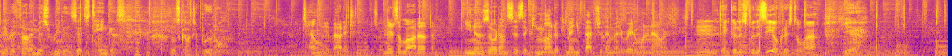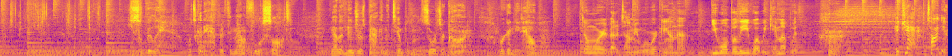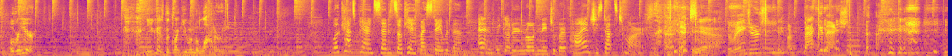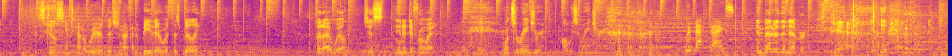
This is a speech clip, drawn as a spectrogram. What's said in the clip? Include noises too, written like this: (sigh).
I never thought I'd miss Rita and Zedd's Tengas. (laughs) Those cogs are brutal. Tell me about it. And there's a lot of them. You know, Zordon says that King Mondo can manufacture them at a rate of one an hour. Hmm, thank goodness for the Zeo crystal, huh? (sighs) Yeah. So, Billy, what's gonna happen if the mount a full assault? Now that Ninjor's back in the temple and the Zords are gone, we're gonna need help. Don't worry about it, Tommy. We're working on that. You won't believe what we came up with. Huh. Hey, Kat, Tanya, over here. You guys look like you won the lottery. Well, Kat's parents said it's okay if I stay with them. And we got her enrolled in Angel Grove High, and she starts tomorrow. (laughs) Excellent. Yeah. The Rangers are back in action. (laughs) It still seems kind of weird that you're not going to be there with us, Billy. But I will, just in a different way. Yeah, hey, once a ranger, always a ranger. We're back, guys. And better than ever. (laughs) Yeah.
